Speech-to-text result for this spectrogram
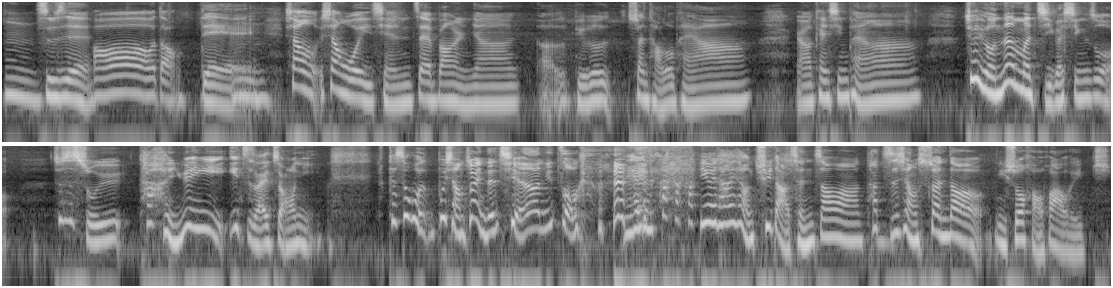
嗯，是不是？哦，我懂。对，嗯、像像我以前在帮人家呃，比如说算塔罗牌啊，然后看星盘啊，就有那么几个星座，就是属于他很愿意一直来找你。可是我不想赚你的钱啊！你走开，因为他还想屈打成招啊！他只想算到你说好话为止。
